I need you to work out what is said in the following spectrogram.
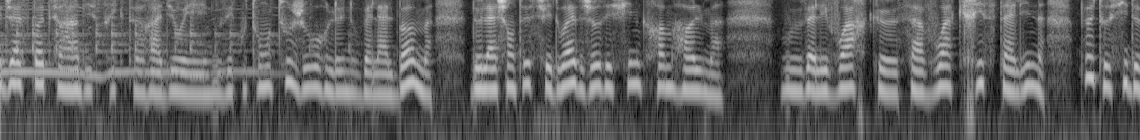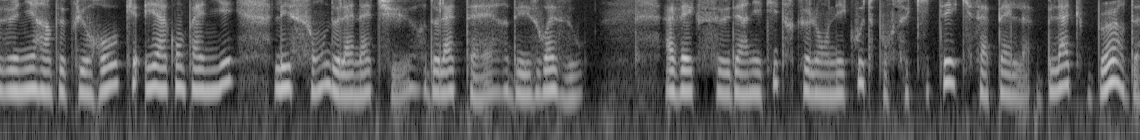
C'est Jazzpot sur Art District Radio et nous écoutons toujours le nouvel album de la chanteuse suédoise Joséphine Kromholm. Vous allez voir que sa voix cristalline peut aussi devenir un peu plus rauque et accompagner les sons de la nature, de la terre, des oiseaux. Avec ce dernier titre que l'on écoute pour se quitter qui s'appelle Blackbird,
